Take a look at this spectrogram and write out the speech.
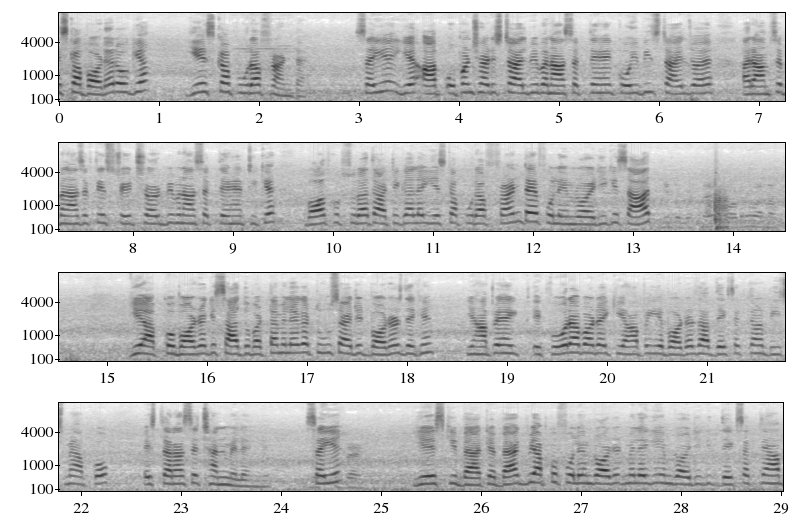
इसका बॉर्डर हो गया। ये इसका पूरा फ्रंट है। सही है? ये आप ओपन शर्ट स्टाइल भी बना सकते हैं कोई भी स्टाइल जो है आराम से बना सकते हैं स्ट्रेट शर्ट भी बना सकते हैं ठीक है? बहुत खूबसूरत आर्टिकल है ये इसका पूरा फ्रंट है फुल एम्ब्रॉयडरी के साथ। ये आपको बॉर्डर के साथ दुपट्टा मिलेगा टू साइडेड बॉर्डर्स देखें। यहाँ पे एक, एक फोर आ बॉर्डर है कि यहाँ पे ये बॉर्डर्स आप देख सकते हैं और बीच में आपको इस तरह से छन मिलेंगे। सही है? ये इसकी बैक है। बैक भी आपको फुल एम्ब्रॉयडर्ड मिलेगी। एम्ब्रॉयडरी की देख सकते हैं आप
